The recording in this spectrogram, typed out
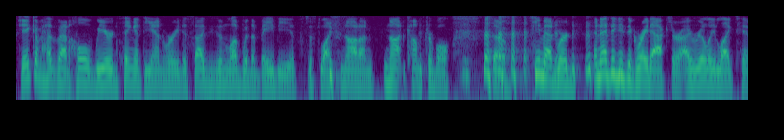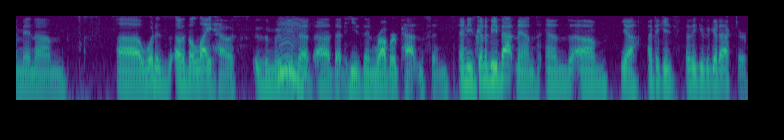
Jacob has that whole weird thing at the end where he decides he's in love with a baby. It's just like not on not comfortable. So Team Edward, and I think he's a great actor. I really liked him in um, uh, what is oh the lighthouse is a movie mm. that uh, that he's in robert pattinson and he's going to be batman and um, yeah i think he's i think he's a good actor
